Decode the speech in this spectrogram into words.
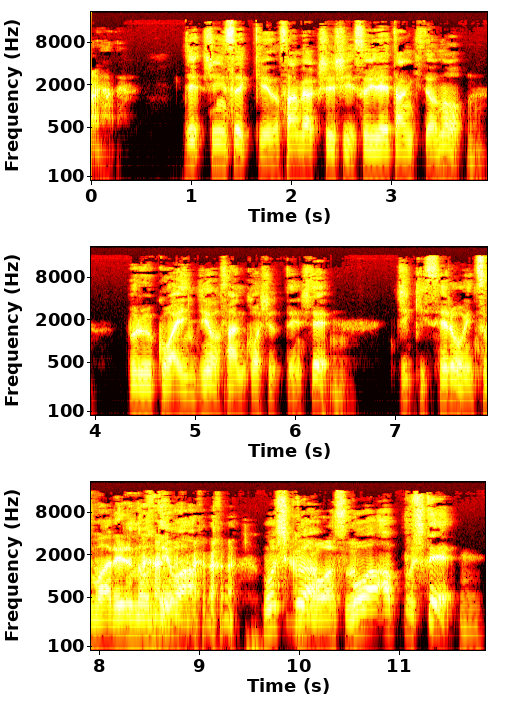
はいはい。で、新設計の 300cc 水冷短気筒のうんブルーコアエンジンを参考出展して、うん次期セローに積まれるのでは、もしくは、匂わすボアアップして、うん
